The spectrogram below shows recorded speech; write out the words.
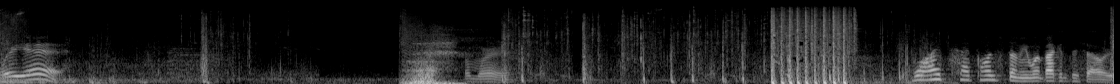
Where you at? Somewhere. What? I punched him. He went back into showers.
